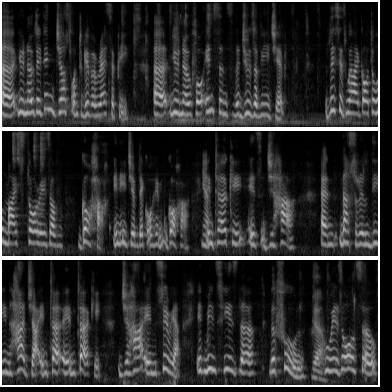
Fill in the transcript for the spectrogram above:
Uh, you know, they didn't just want to give a recipe. Uh, you know, for instance, the Jews of Egypt. This is where I got all my stories of Goha. In Egypt, they call him Goha. Yeah. In Turkey, it's Jaha. And Nasruddin Haja in, Tur- in Turkey. Jaha in Syria. It means he's the, the fool Yeah. who is also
